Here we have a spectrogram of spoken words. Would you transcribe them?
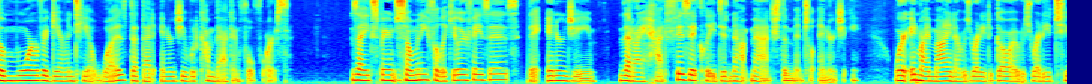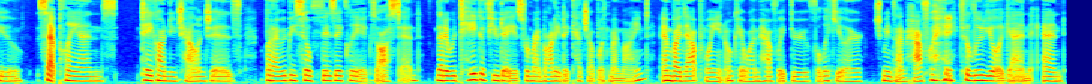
the more of a guarantee it was that that energy would come back in full force. As I experienced so many follicular phases, the energy that I had physically did not match the mental energy. Where in my mind, I was ready to go, I was ready to set plans, take on new challenges, but I would be so physically exhausted that it would take a few days for my body to catch up with my mind. And by that point, okay, well, I'm halfway through follicular, which means I'm halfway to luteal again, and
